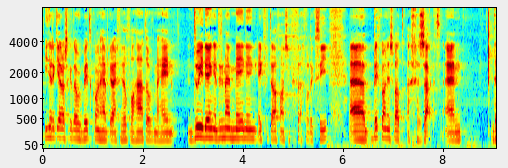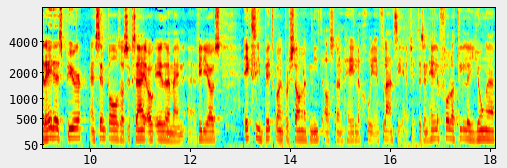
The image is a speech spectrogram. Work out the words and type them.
iedere keer als ik het over Bitcoin heb, krijg je heel veel haat over me heen. Doe je ding, het is mijn mening. Ik vertel gewoon simpelweg wat ik zie. Uh, Bitcoin is wat gezakt. En de reden is puur en simpel, zoals ik zei ook eerder in mijn uh, video's. Ik zie Bitcoin persoonlijk niet als een hele goede inflatie hedge. Het is een hele volatiele, jonge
